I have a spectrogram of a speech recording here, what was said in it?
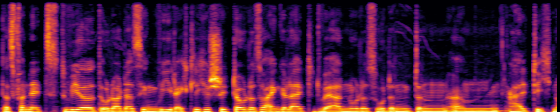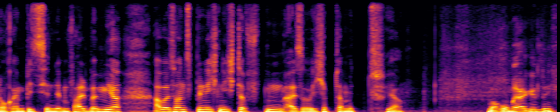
dass vernetzt wird oder dass irgendwie rechtliche Schritte oder so eingeleitet werden oder so, dann, dann ähm, halte ich noch ein bisschen den Fall bei mir. Aber sonst bin ich nicht also ich habe damit, ja. Warum eigentlich?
